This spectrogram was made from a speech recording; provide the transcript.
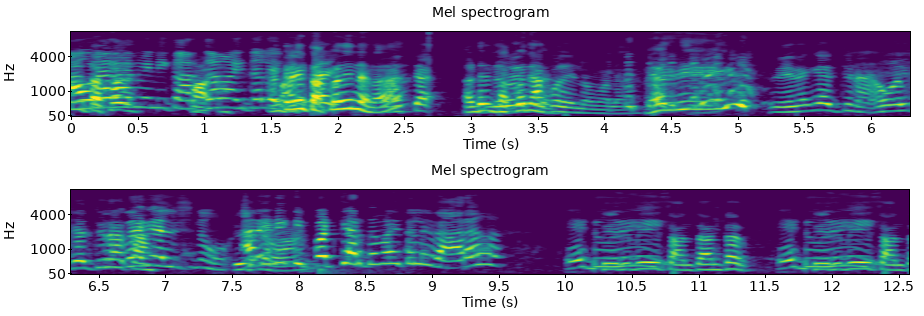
అవునా నీకు అర్థం అయితే తక్కువ తిన్నానా? అంటే నేను తక్కువ తిన్నా. తక్కువ తిన్నాం మళ్ళా. అరే, నేనే గెలిచిన ఓళ్ళు గెలిచిన గెలిచినావు. అరే నీకు ఇప్పటికీ అర్థం అయితే ఆరా. ఏ డూరి. సంత అంటారు. ఏ డూరి. తిరిగి సంత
